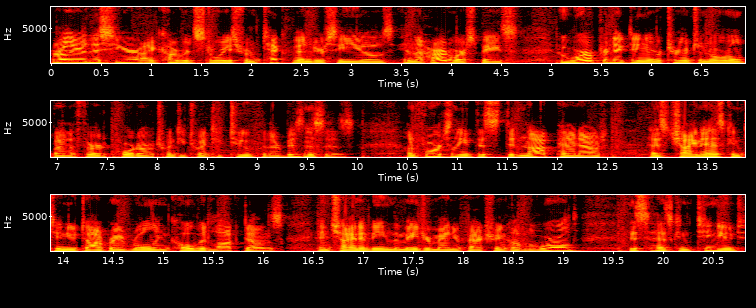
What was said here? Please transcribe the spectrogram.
earlier this year I covered stories from tech vendor CEOs in the hardware space who were predicting a return to normal by the third quarter of 2022 for their businesses. Unfortunately, this did not pan out as China has continued to operate rolling COVID lockdowns, and China being the major manufacturing hub of the world, this has continued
